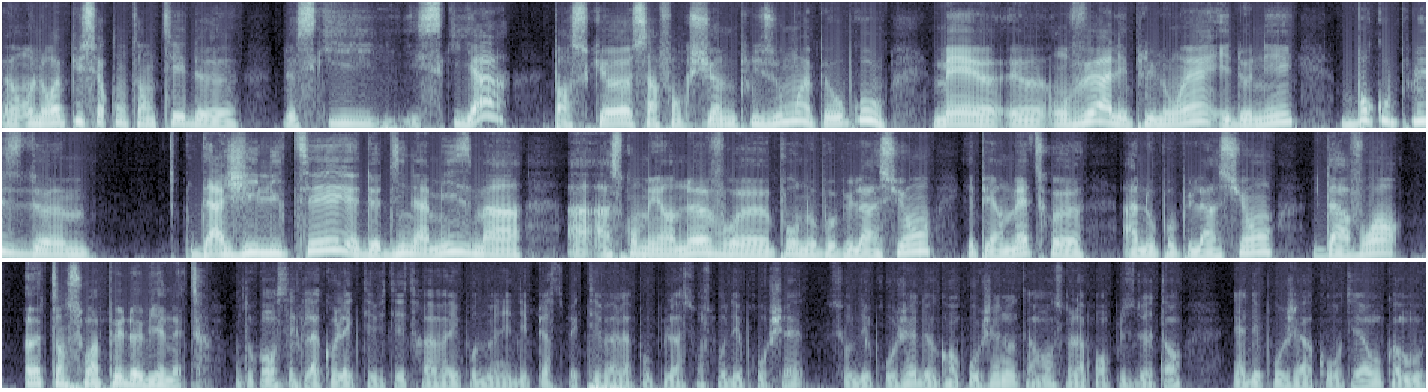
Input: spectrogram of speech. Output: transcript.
On aurait pu se contenter de, de ce qui- ce qu'il y a parce que ça fonctionne plus ou moins, peu ou prou. Mais on veut aller plus loin et donner beaucoup plus de, d'agilité et de dynamisme à, ce qu'on met en œuvre euh, pour nos populations et permettre euh, à nos populations d'avoir un tant soit peu de bien-être. En tout cas, on sait que la collectivité travaille pour donner des perspectives à la population sur des projets, sur des projets, de grands projets notamment. Cela prend plus de temps. Il y a des projets à court terme, comme vous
